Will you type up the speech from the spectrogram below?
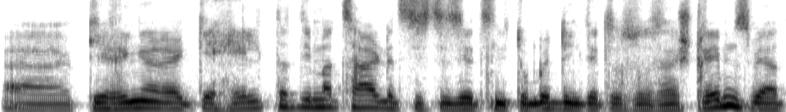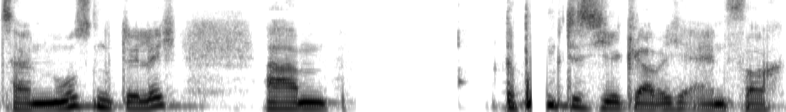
äh, geringere Gehälter, die man zahlt. Jetzt ist das jetzt nicht unbedingt etwas, was erstrebenswert sein muss, natürlich. Ähm, der Punkt ist hier, glaube ich, einfach,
